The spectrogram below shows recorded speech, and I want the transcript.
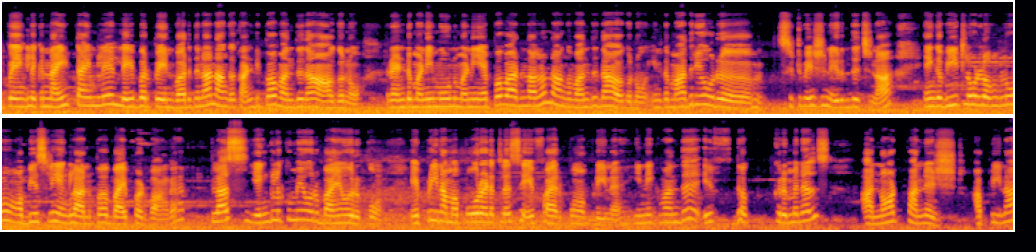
இப்போ எங்களுக்கு நைட் டைம்லேயே லேபர் பெயின் வருதுன்னா நாங்கள் கண்டிப்பாக வந்து தான் ஆகணும். ரெண்டு மணி மூணு மணி எப்போ இருந்தாலும் நாங்கள் வந்து தான் ஆகணும். இந்த மாதிரி ஒரு சுச்சுவேஷன் இருந்துச்சுன்னா எங்கள் வீட்டில் உள்ளவங்களும் ஆப்வியஸ்லி எங்களை அனுப்ப பயப்படுவாங்க. ப்ளஸ் எங்களுக்குமே ஒரு பயம் இருக்கும். எப்படி நம்ம போகிற இடத்துல சேஃபாக இருப்போம் அப்படின்னு. இன்றைக்கி வந்து if the criminals are not punished அப்படின்னா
